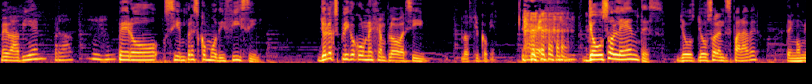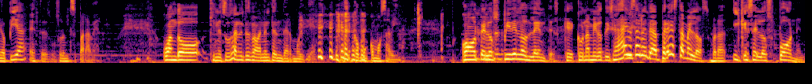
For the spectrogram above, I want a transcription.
me va bien, ¿verdad? Pero siempre es como difícil. Yo lo explico con un ejemplo, a ver si lo explico bien. A ver. Yo uso lentes, yo, yo uso lentes para ver. Tengo miopía, este uso lentes para ver. Cuando quienes usan lentes me van a entender muy bien, así como, como Sabina. Cuando te los piden los lentes, que, que un amigo te dice, ay, usa lentes, préstamelos, ¿verdad? Y que se los ponen.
